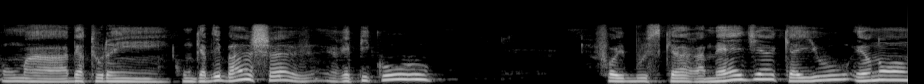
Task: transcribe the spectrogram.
uma abertura em, com de baixa, repicou, foi buscar a média, caiu. Eu não.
